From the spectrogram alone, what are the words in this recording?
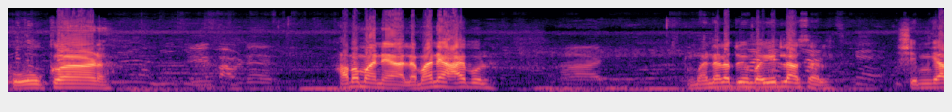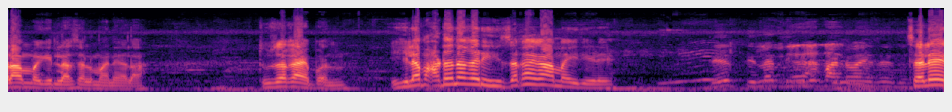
कोकण. हा बा माने आला. माने हाय बोल. मान्याला तुम्ही बघितलं असाल. शिमग्याला बघितलं असाल मान्याला. तुझं काय पण? हिला पाठव ना घरी. हिचं काय काम आहे तिकडे? चले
